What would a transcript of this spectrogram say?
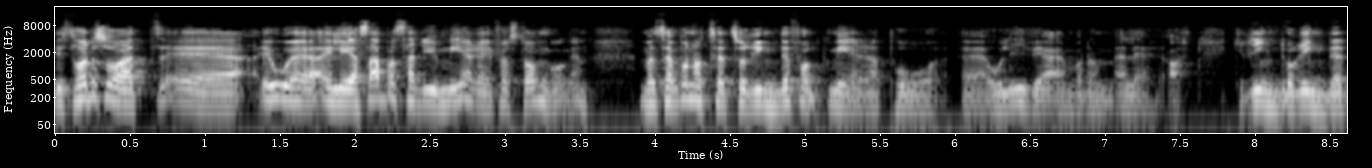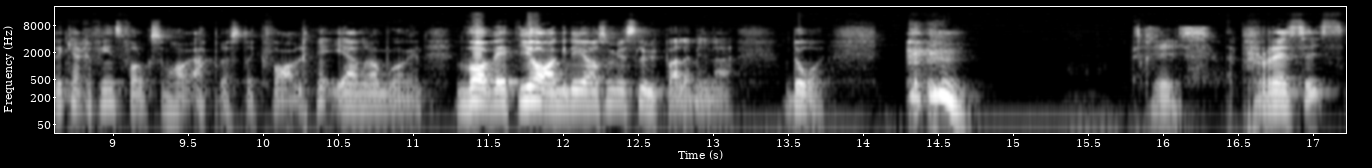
Visst var det så att eh, jo, Elias Abbas hade ju mera i första omgången. Men sen på något sätt så ringde folk mera på eh, Olivia än vad de, eller ja, ringde och ringde. Det kanske finns folk som har appröster kvar i andra omgången. Vad vet jag? Det är jag som gör slut på alla mina då. Precis. Precis.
